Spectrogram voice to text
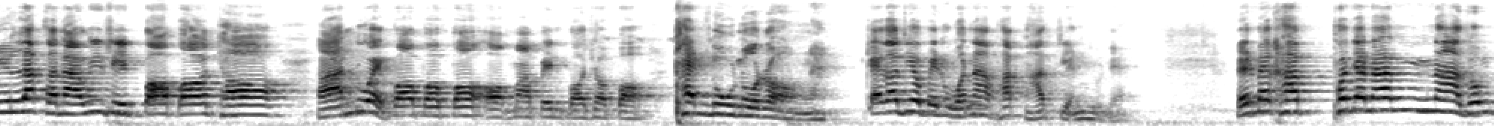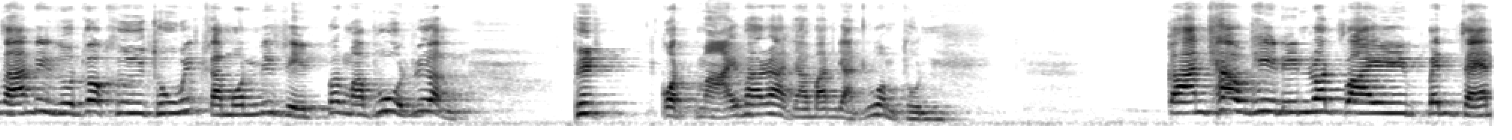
ลินลักษณะวิสิทธิ์ปปช หารด้วยปปปออกมาเป็นปชปแคนดูโนรองไงแกก็เที่ยวเป็นหัวหน้าพักหาเสียงอยู่เนี่ย เห็นไหมครับ เพราะฉะนั้นน่าสงสารที่สุดก็คือชูวิทย์กมลวิสิทธิ์เพิ่งมาพูดเรื่องผิดกฎหมายพระราชบัญญัติร่วมทุน การเช่าที่ดินรถไฟเป็นแสน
